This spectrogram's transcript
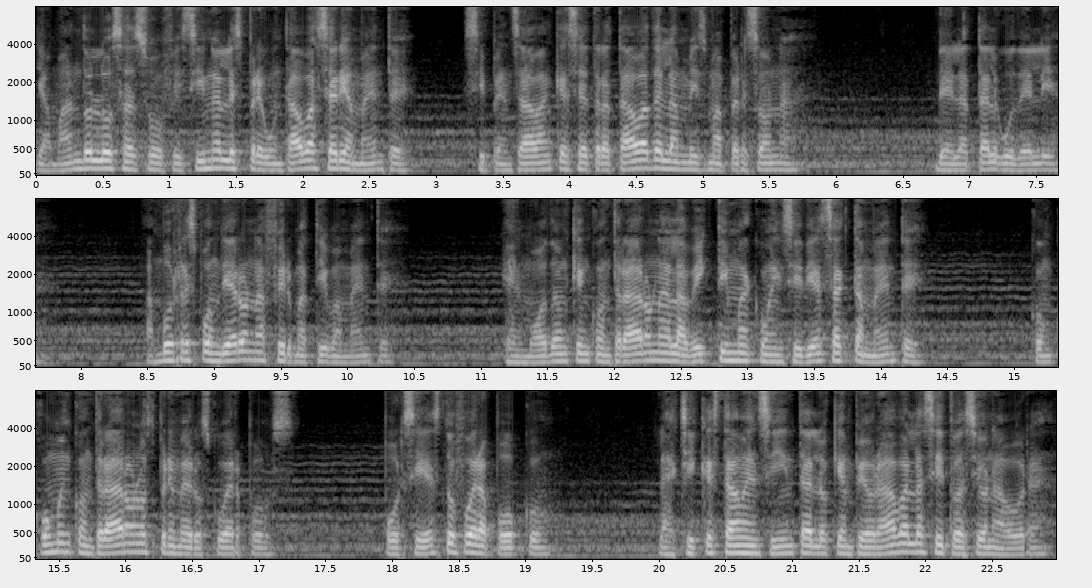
Llamándolos a su oficina les preguntaba seriamente si pensaban que se trataba de la misma persona, de la tal Gudelia. Ambos respondieron afirmativamente. El modo en que encontraron a la víctima coincidía exactamente con cómo encontraron los primeros cuerpos. Por si esto fuera poco, la chica estaba encinta, lo que empeoraba la situación ahora,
